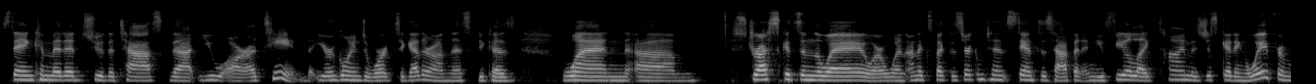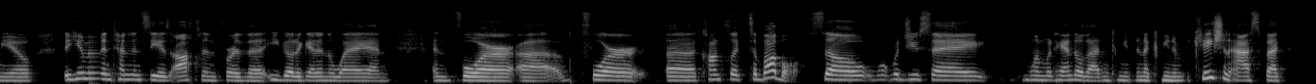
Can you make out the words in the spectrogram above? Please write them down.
staying committed to the task that you are a team that you're going to work together on this because when um, stress gets in the way or when unexpected circumstances happen and you feel like time is just getting away from you the human tendency is often for the ego to get in the way and and for uh, for uh, conflict to bubble. So what would you say one would handle that in, commun- in a communication aspect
